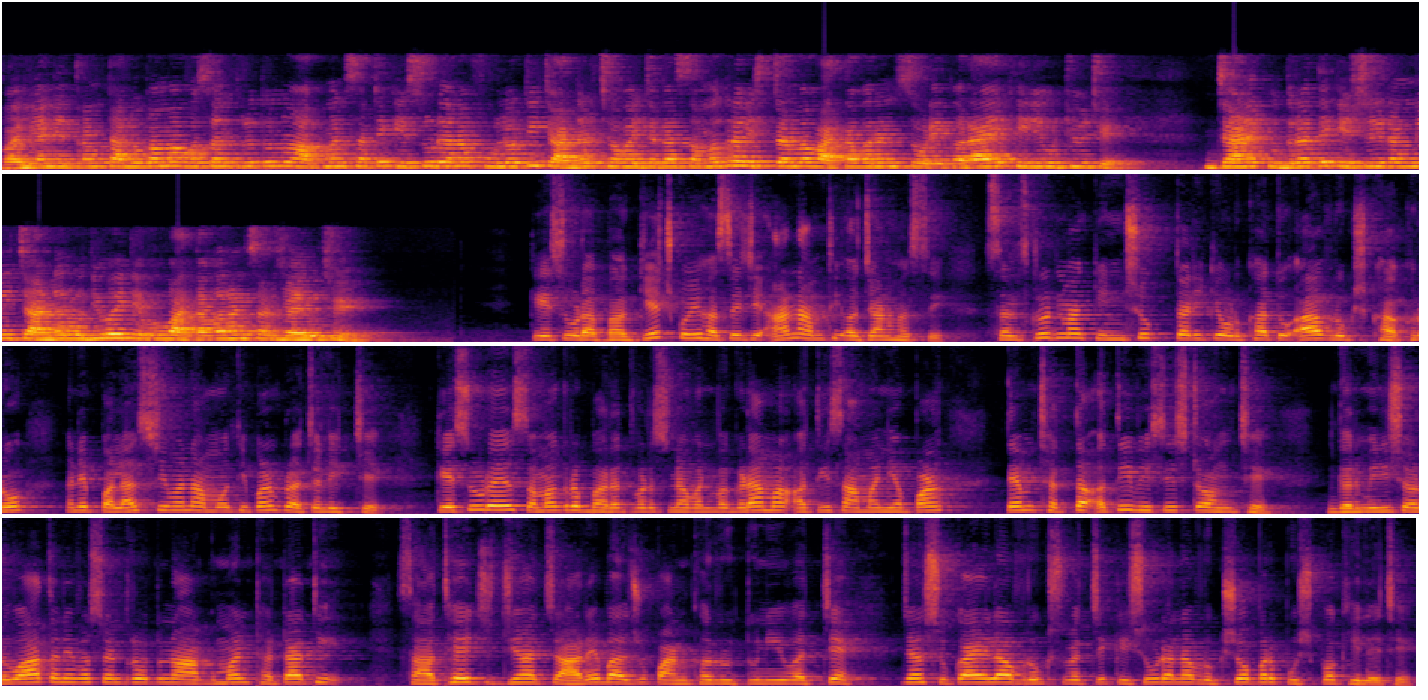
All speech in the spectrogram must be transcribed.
વાલિયા નેત્રંગ તાલુકામાં વસંત ઋતુનું આગમન સાથે કેસુડાના ફૂલોથી ચાદર છવાઈ જતા સમગ્ર વિસ્તારમાં વાતાવરણ સોળે કરાએ ખીલી ઉઠ્યું છે. જાણે કુદરતે કેસરી રંગની ચાદર ઓઢી હોય તેવું વાતાવરણ સર્જાયું છે. કેસુડા ભાગ્યે જ કોઈ હશે જે આ નામથી અજાણ હશે. સંસ્કૃતમાં કિંશુક તરીકે ઓળખાતું આ વૃક્ષ ખાખરો અને જેવા નામોથી પણ પ્રચલિત છે. કેસુડો એ સમગ્ર ભારત વર્ષના વનવગડામાં અતિ સામાન્ય પણ, તેમ છતાં અતિ વિશિષ્ટ અંગ છે. ગરમીની શરૂઆત અને વસંત ઋતુના આગમન થતાંથી સાથે જ જ્યાં ચારે બાજુ પાનખર ઋતુની વચ્ચે જ્યાં સુકાયેલા વૃક્ષ વચ્ચે કેસુડાના વૃક્ષો પર પુષ્પ ખીલે છે.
